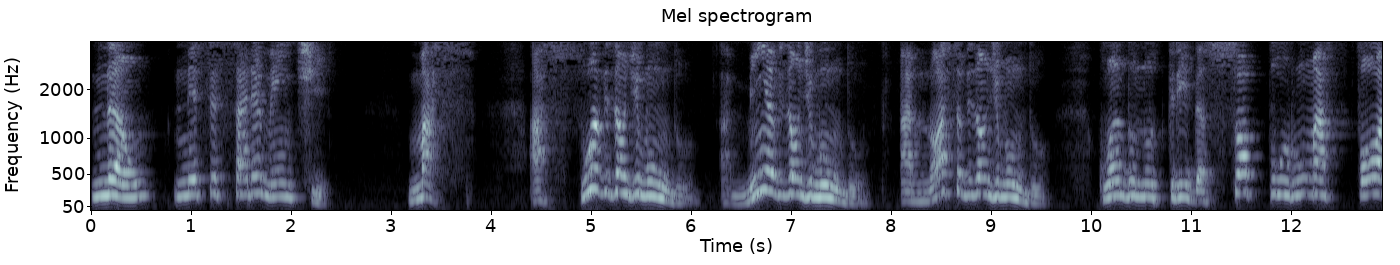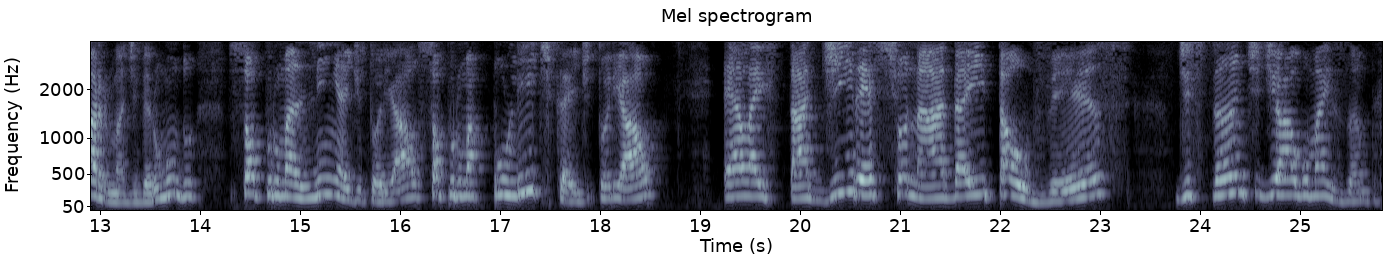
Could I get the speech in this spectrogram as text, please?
Não necessariamente. Mas a sua visão de mundo, a minha visão de mundo, a nossa visão de mundo, quando nutrida só por uma forma de ver o mundo, só por uma linha editorial, só por uma política editorial, ela está direcionada e talvez distante de algo mais amplo.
